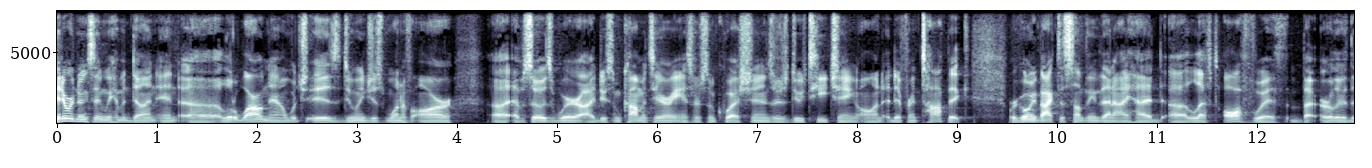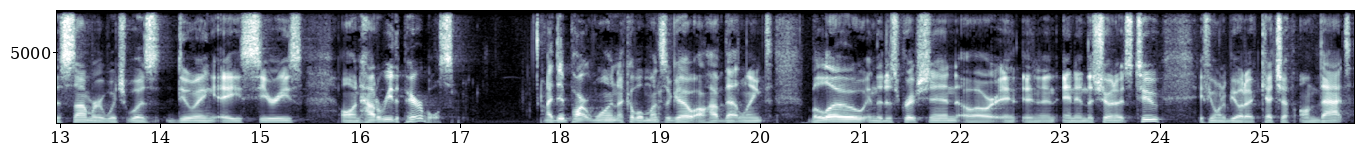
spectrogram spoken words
Today, we're doing something we haven't done in uh, a little while now, which is doing just one of our uh, episodes where I do some commentary, answer some questions, or just do teaching on a different topic. We're going back to something that I had uh, left off with but earlier this summer, which was doing a series on how to read the parables. I did part one a couple months ago. I'll have that linked below in the description or in, in, and in the show notes too, if you want to be able to catch up on that.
